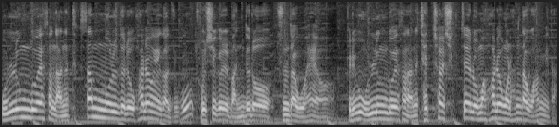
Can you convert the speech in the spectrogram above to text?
울릉도에서 나는 특산물들을 활용해가지고 조식을 만들어 준다고 해요. 그리고 울릉도에서 나는 제철 식재료만 활용을 한다고 합니다.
